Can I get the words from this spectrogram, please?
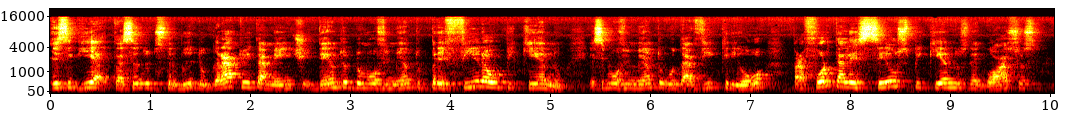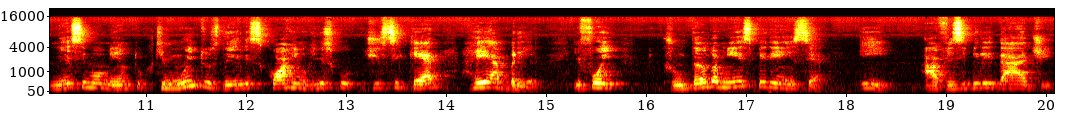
Esse guia está sendo distribuído gratuitamente dentro do movimento Prefira o Pequeno. Esse movimento o Davi criou para fortalecer os pequenos negócios nesse momento que muitos deles correm o risco de sequer reabrir. E foi juntando a minha experiência e a visibilidade,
